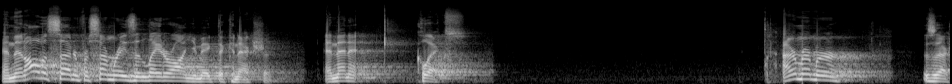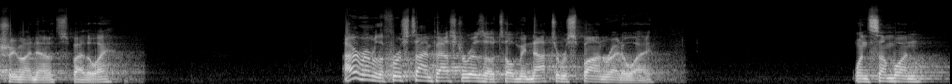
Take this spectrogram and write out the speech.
And then all of a sudden, for some reason, later on, you make the connection. And then it clicks. I remember, this is actually my notes, by the way. I remember the first time Pastor Rizzo told me not to respond right away when someone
